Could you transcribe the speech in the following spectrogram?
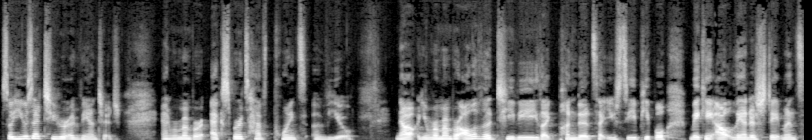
So use that to your advantage. And remember, experts have points of view. Now, you remember all of the TV like pundits that you see, people making outlandish statements.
